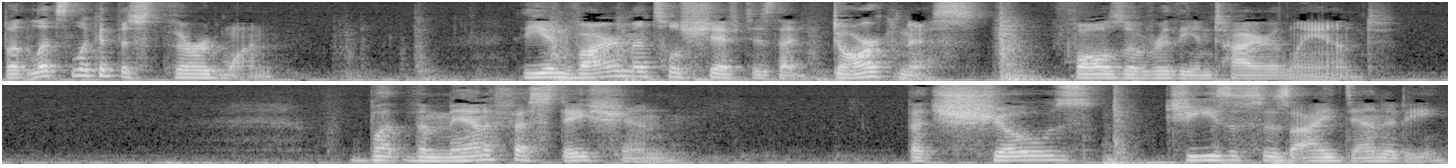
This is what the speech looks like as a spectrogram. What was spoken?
But let's look at this third one the environmental shift is that darkness falls over the entire land. But the manifestation that shows Jesus' identity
